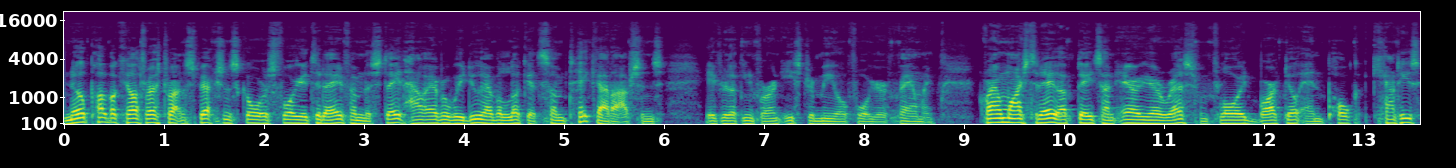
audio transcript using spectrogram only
No public health restaurant inspection scores for you today from the state. However, we do have a look at some takeout options if you're looking for an Easter meal for your family. Crime Watch today updates on area arrests from Floyd, Bartow, and Polk counties.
